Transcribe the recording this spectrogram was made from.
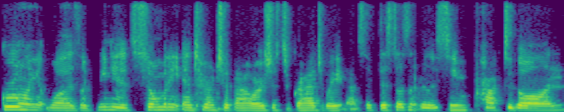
grueling it was. Like we needed so many internship hours just to graduate and I was like this doesn't really seem practical and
